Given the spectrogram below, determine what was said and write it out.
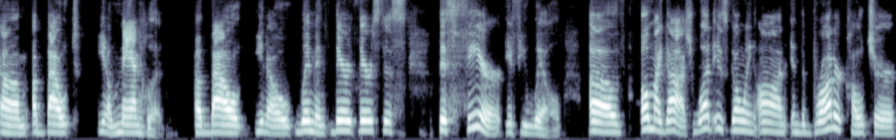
um, about you know manhood about you know women there there's this this fear if you will of oh my gosh what is going on in the broader culture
